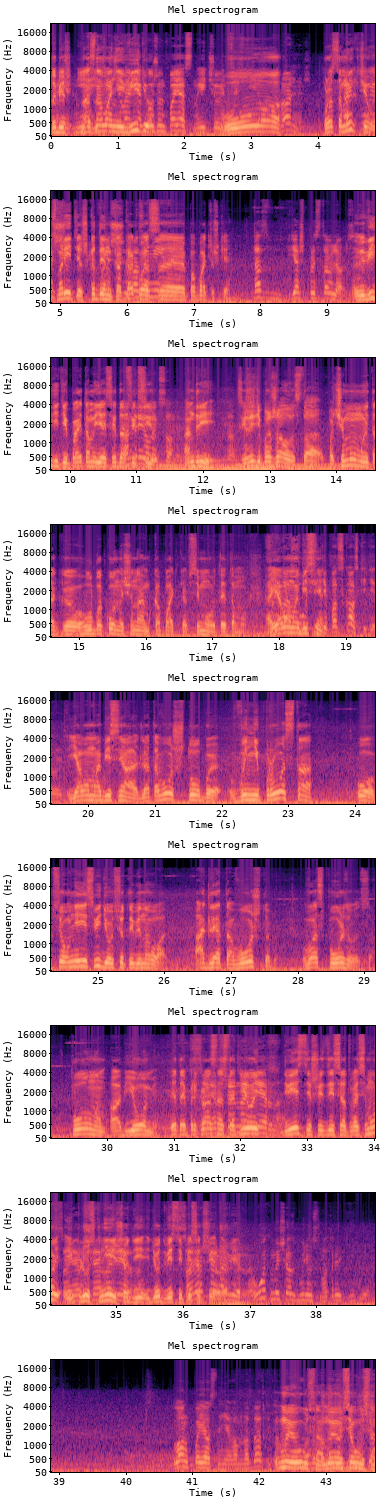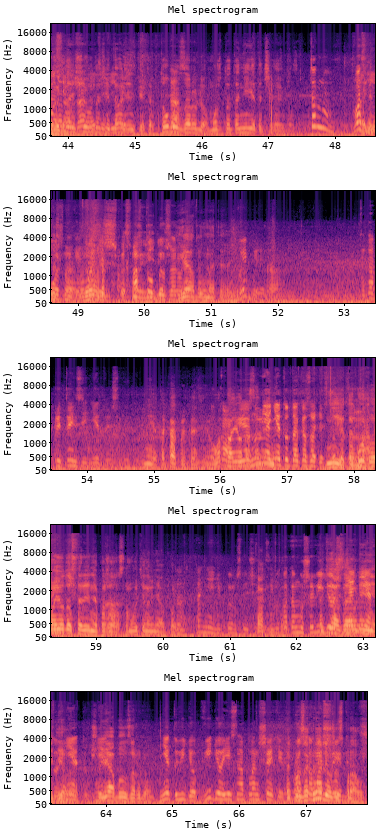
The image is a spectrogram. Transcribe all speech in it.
То бишь, Ні, на якщо основании чоловік видео... должен пояснити, що він це О! зробив, правильно ж? Просто мы Так к чему? вы ж- Смотрите, Шкаденко, вы ж как вас разумеете. э, по батюшке? Та з- я ж представлявся. Вы Видите, поэтому я всегда Андрей фиксирую. Александрович. Андрей, Да. скажите, пожалуйста, почему мы так э, глубоко начинаем копать ко всему вот этому? А Вы я вам объясняю. подсказки делаете. Я вам объясняю, для того, чтобы вы не просто, о, все, у меня есть видео, все, ты виноват, а для того, чтобы воспользоваться полном объеме этой прекрасной Совершенно статьей верно. 268 и плюс к Совершенно ней еще верно. ди- идет Совершенно 251. верно. Вот мы сейчас будем смотреть видео. Бланк пояснения вам надати. Мы устно, мы все устно будем. надо еще Да. уточнить, товарищ инспектор, кто Да. был за рулем? Может, это не этот человек был? Да ну, возможно, Давайте конечно. А кто был за рулем? Я был на этой Вы газете. были? Да. Тогда претензий нет, если вы. Нет, а как претензии? Ну, вот как? мое Я- ну, у меня удостоверение. нету доказательств. Нет, так вот мое удостоверение, пожалуйста, можете на меня Да, оформить. да не, ни в коем случае. Как Ну, никто? потому что Так видео я у меня заявление нету, делал, нету. что нет. я был за рулем. Нету видео. Видео есть на планшете. Так вы закрыли уже машины. справу?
